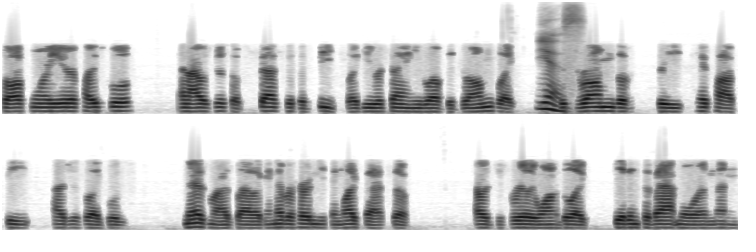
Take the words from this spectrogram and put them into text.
sophomore year of high school. And I was just obsessed with the beats. Like you were saying, you love the drums. Like Yes. the drums of the hip hop beat, I just like was mesmerized by. Like I never heard anything like that, so I was just really wanted to like get into that more. And then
